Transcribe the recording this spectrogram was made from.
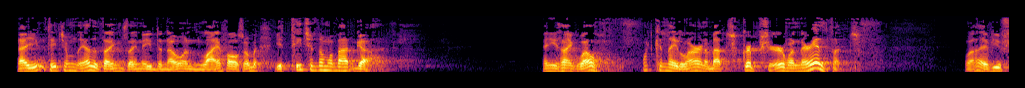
Now, you can teach them the other things they need to know in life also, but you're teaching them about God. And you think, well, what can they learn about Scripture when they're infants? Well, if you've,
